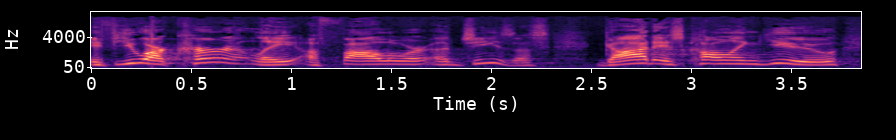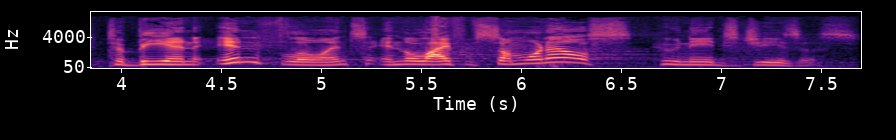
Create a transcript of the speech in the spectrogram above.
If you are currently a follower of Jesus, God is calling you to be an influence in the life of someone else who needs Jesus.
